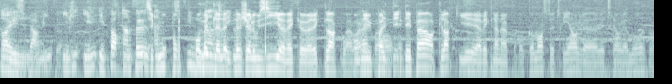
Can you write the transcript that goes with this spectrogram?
non, il se il, barre vite, quoi. il, il- il porte un peu c'est un pour, pour, petit pour bout mettre la, la jalousie avec, euh, avec Clark, pour Bah qu'on voilà, ait quoi, pas on- dès le départ Clark qui est avec Lana. Quoi. On commence le triangle, euh, le triangle amoureux, quoi.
